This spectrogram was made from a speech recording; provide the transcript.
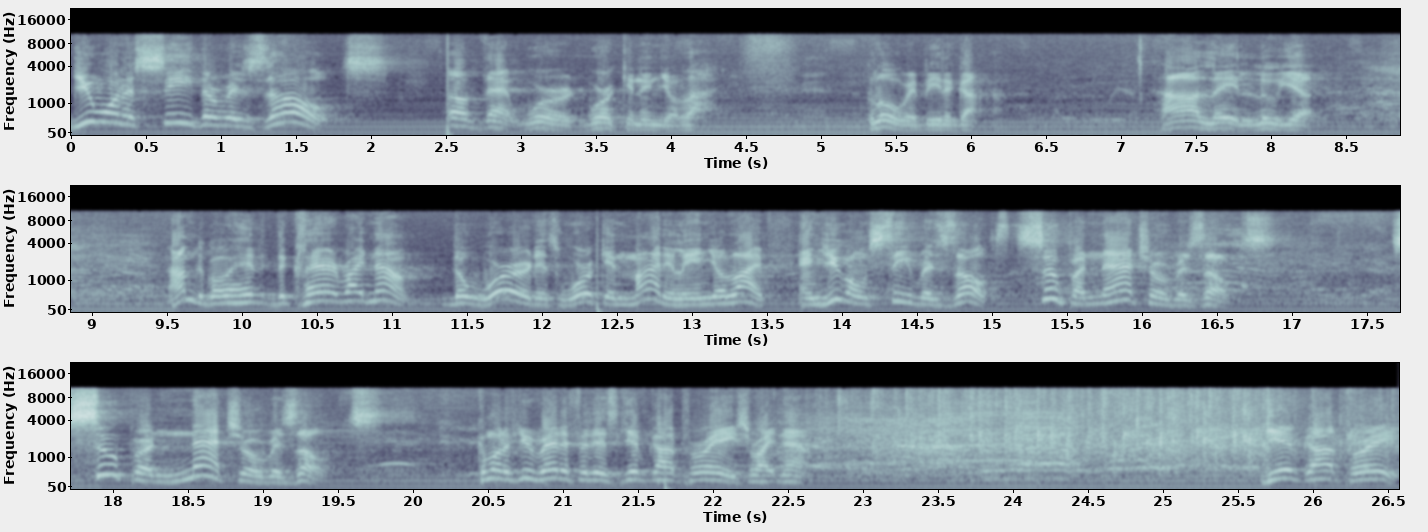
You want to see the results of that word working in your life. Glory be to God. Hallelujah. I'm to go ahead and declare it right now. The word is working mightily in your life, and you're going to see results, supernatural results. Supernatural results. Come on, if you're ready for this, give God praise right now. Give God praise.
